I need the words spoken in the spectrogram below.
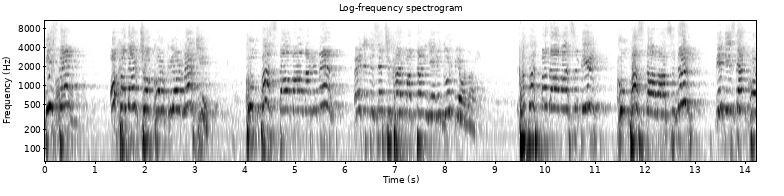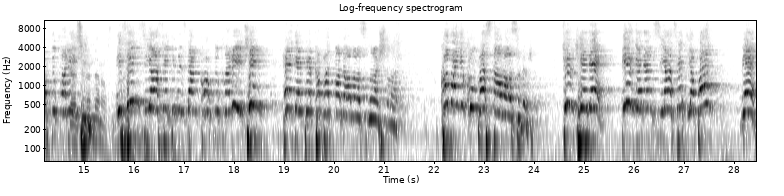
Bizden o kadar çok korkuyorlar ki kumpas davalarını önümüze çıkarmaktan geri durmuyorlar. Kapatma davası bir kumpas davasıdır ve bizden korktukları Gelsin için, bizim siyasetimizden korktukları için HDP kapatma davasını açtılar. Kobani kumpas davasıdır. Türkiye'de bir dönem siyaset yapan ve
